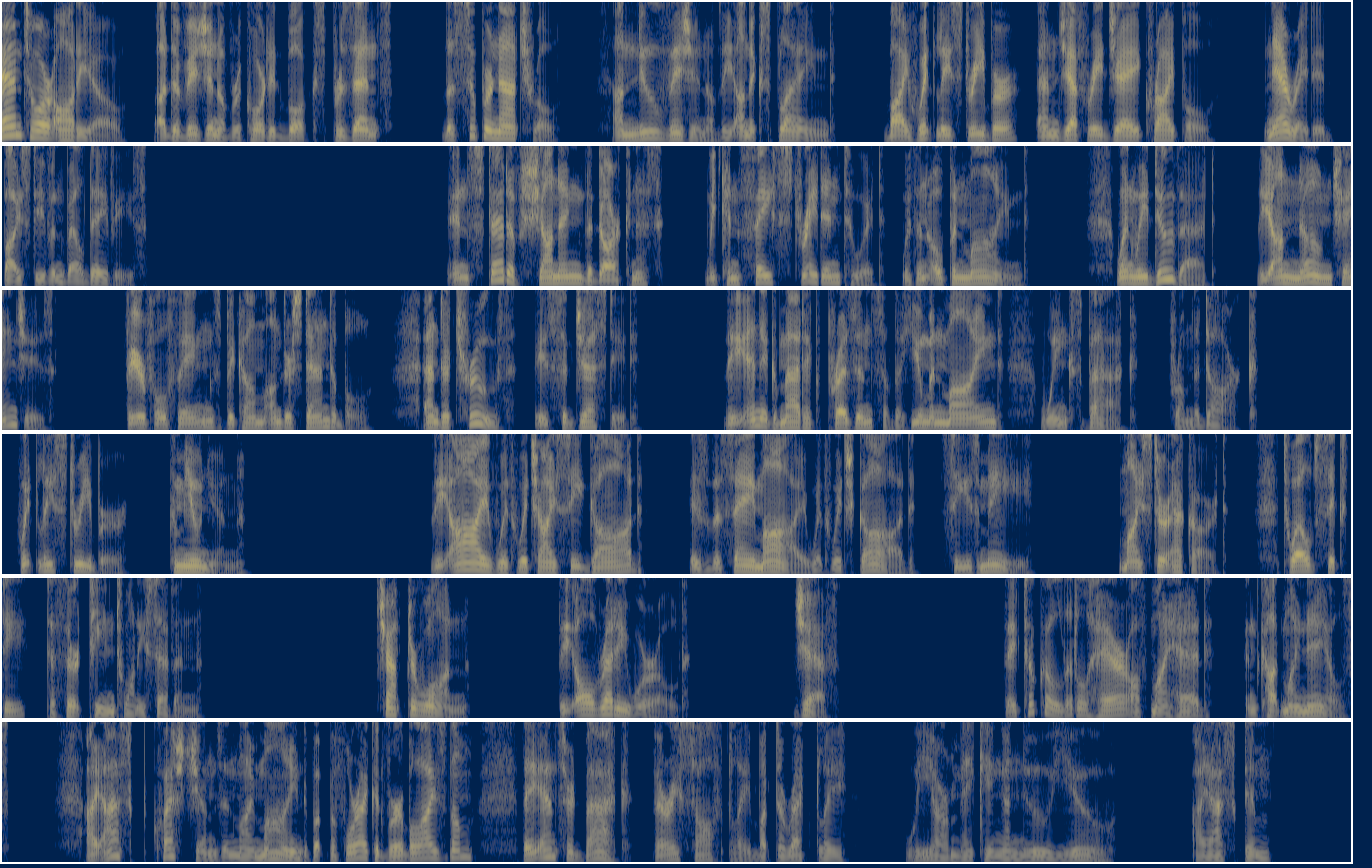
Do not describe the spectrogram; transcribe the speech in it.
Tantor Audio, a division of recorded books, presents The Super Natural, a new vision of the unexplained, by Whitley Strieber and Jeffrey J. Kripal, narrated by Stephen Bel Davies. Instead of shunning the darkness, we can face straight into it with an open mind. When we do that, the unknown changes. Fearful things become understandable, and a truth is suggested. The enigmatic presence of the human mind winks back from the dark. Whitley Strieber, Communion. The eye with which I see God is the same eye with which God sees me. Meister Eckhart, 1260 to 1327. Chapter 1 The Already World. Jeff. They took a little hair off my head and cut my nails. I asked questions in my mind, but before I could verbalize them, they answered back very softly but directly, We are making a new you. I asked him,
